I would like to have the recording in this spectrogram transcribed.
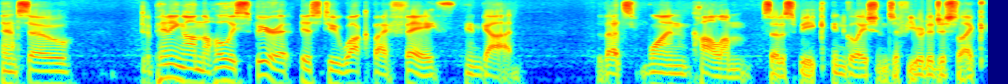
And so, depending on the Holy Spirit, is to walk by faith in God. That's one column, so to speak, in Galatians. If you were to just like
